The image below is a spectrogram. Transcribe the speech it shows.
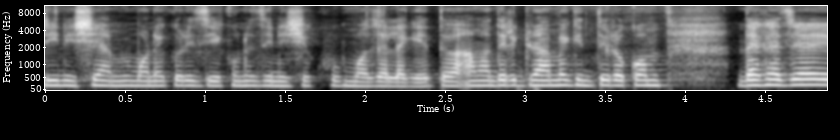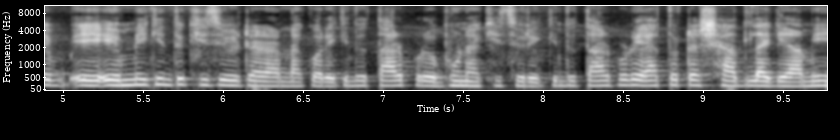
জিনিসে আমি মনে করি যে কোনো জিনিসে খুব মজা লাগে। তো আমাদের গ্রামে কিন্তু এরকম দেখা যায় এমনি কিন্তু খিচুড়িটা রান্না করে, কিন্তু তারপরে ভুনা খিচুড়ি, কিন্তু তারপরে এতটা স্বাদ লাগে আমি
